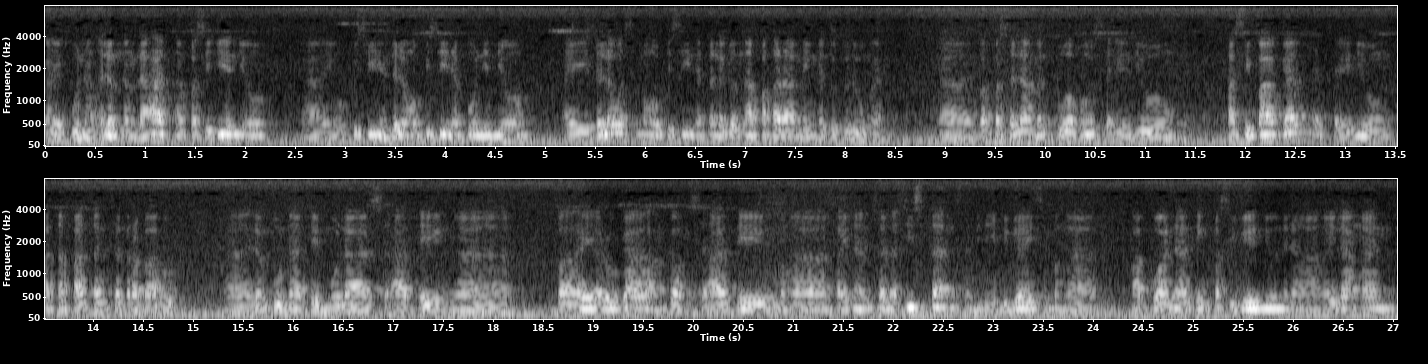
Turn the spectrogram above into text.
gaya po ng alam ng lahat ng Pasigenyo, uh, yung opisina, dalawang opisina po ninyo ay dalawa sa mga opisina talagang napakaraming natutulungan. Uh, papasalamat po ako sa inyong kasipagan at sa inyong katapatan sa trabaho. Uh, alam po natin mula sa ating uh, bahay aruga hanggang sa ating mga financial assistance na binibigay sa mga kapwa nating Pasigenyo na nangangailangan.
